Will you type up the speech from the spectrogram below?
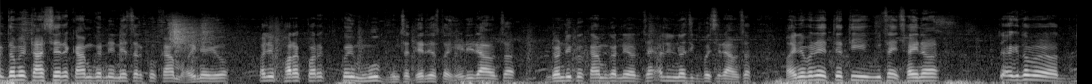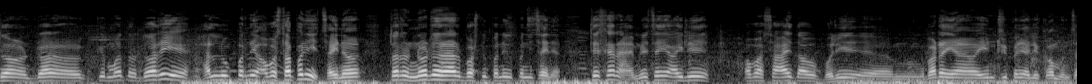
एकदमै टाँसिएर काम गर्ने नेचरको काम होइन यो। अलिक फरक फरक कोही मुभ हुन्छ धेरै जस्तो हिँडिरहेको हुन्छ डन्डीको काम गर्नेहरू चाहिँ अलिक नजिक बसिरहेको हुन्छ होइन भने त्यति उ चाहिँ छैन। एकदम ड ड के म त डरै हाल्नुपर्ने अवस्था पनि छैन तर नडराएर बस्नुपर्ने पनि छैन। त्यस कारण हामीले चाहिँ अहिले अब सायद अब भोलिबाट यहाँ इन्ट्री पनि अलिक कम हुन्छ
